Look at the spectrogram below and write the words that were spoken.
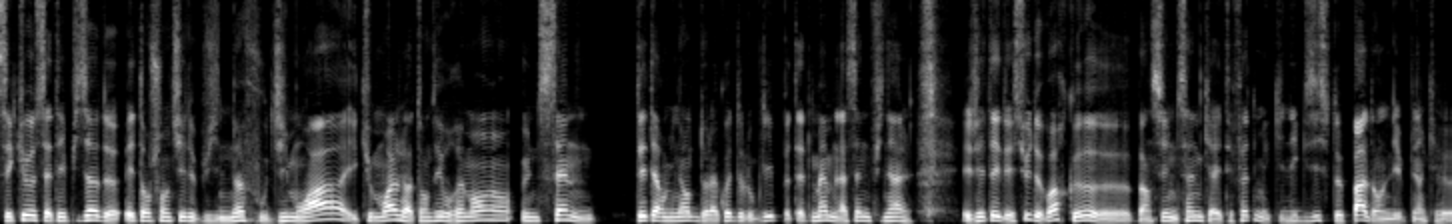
C'est que cet épisode est en chantier depuis 9 ou 10 mois et que moi j'attendais vraiment une scène déterminante de la couette de l'oubli, peut-être même la scène finale. Et j'étais déçu de voir que euh, ben, c'est une scène qui a été faite mais qui n'existe pas dans le livre, bien que,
